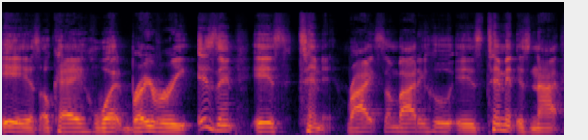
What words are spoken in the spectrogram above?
is, okay? What bravery isn't is timid, right? Somebody who is timid is not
